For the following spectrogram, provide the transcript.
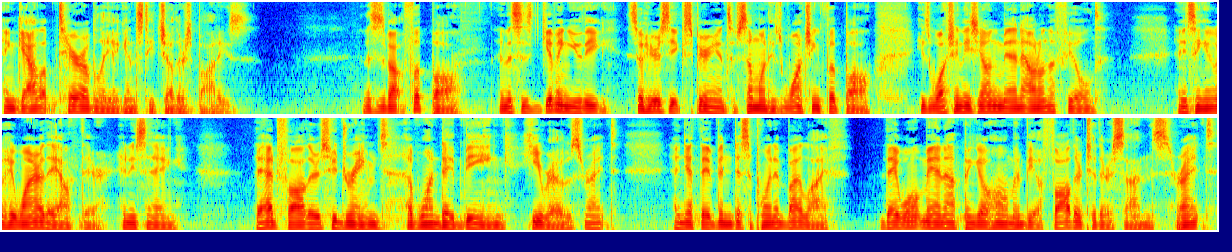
and gallop terribly against each other's bodies. This is about football, and this is giving you the so here's the experience of someone who's watching football. He's watching these young men out on the field, and he's thinking, hey, why are they out there? And he's saying, they had fathers who dreamed of one day being heroes, right? And yet they've been disappointed by life. They won't man up and go home and be a father to their sons, right?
